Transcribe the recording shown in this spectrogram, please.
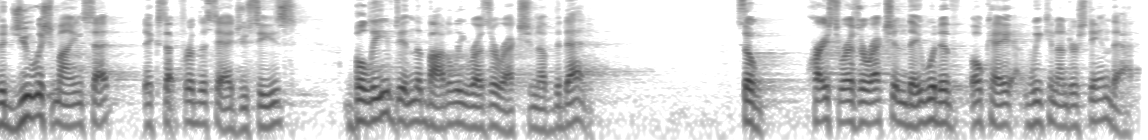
the Jewish mindset, except for the Sadducees, believed in the bodily resurrection of the dead. So, Christ's resurrection, they would have, okay, we can understand that.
